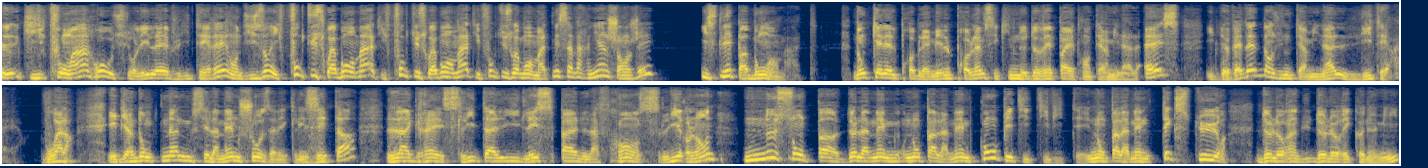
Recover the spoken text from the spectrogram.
euh, qui font un rôle sur l'élève littéraire en disant il faut que tu sois bon en maths, il faut que tu sois bon en maths, il faut que tu sois bon en maths. Mais ça va rien changer. Il n'est pas bon en maths. Donc quel est le problème? Et le problème, c'est qu'il ne devait pas être en terminale S, il devait être dans une terminale littéraire. Voilà. Eh bien donc là, nous, c'est la même chose avec les États. La Grèce, l'Italie, l'Espagne, la France, l'Irlande ne sont pas de la même, n'ont pas la même compétitivité, n'ont pas la même texture de leur, de leur économie,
